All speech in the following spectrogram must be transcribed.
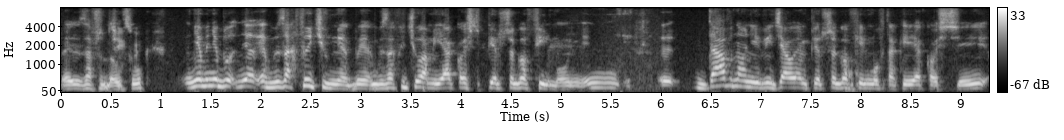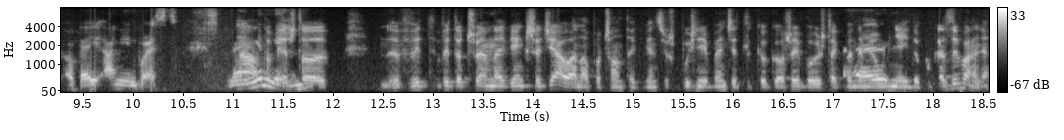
e, zawsze do usług. Nie, nie, nie, jakby zachwycił mnie, jakby, jakby zachwyciła mi jakość pierwszego filmu. Nie- nie- e, Dawno nie widziałem pierwszego filmu w takiej jakości. Okej, I'm impressed. A, to niemniej- wiesz, to wy, wytoczyłem największe działa na początek, więc już później będzie tylko gorzej, bo już tak będę miał E, mniej do pokazywania.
